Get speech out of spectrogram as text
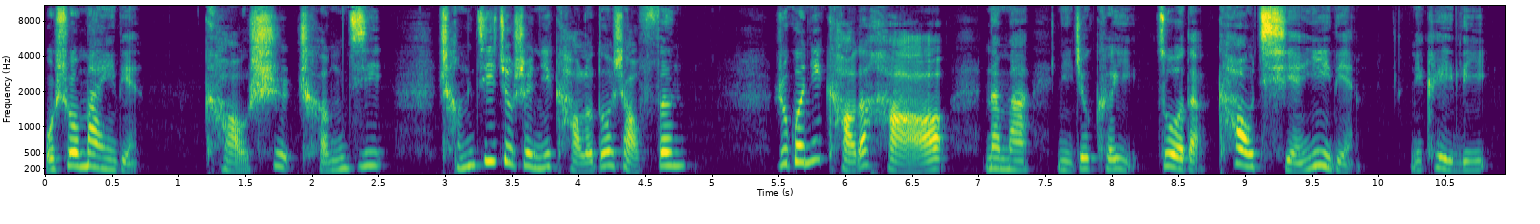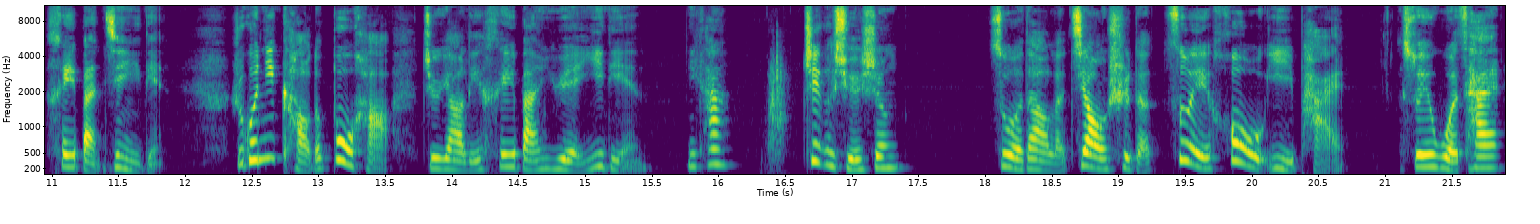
我说慢一点，考试成绩，成绩就是你考了多少分。如果你考得好，那么你就可以坐的靠前一点，你可以离黑板近一点。如果你考得不好，就要离黑板远一点。你看，这个学生坐到了教室的最后一排。所以我猜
